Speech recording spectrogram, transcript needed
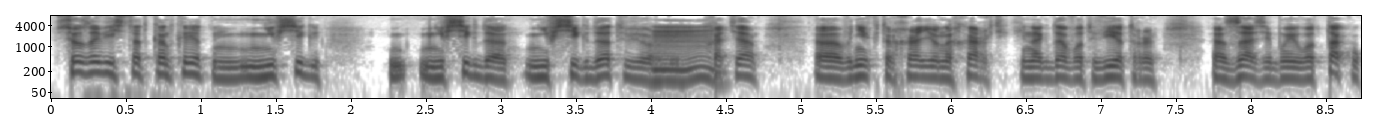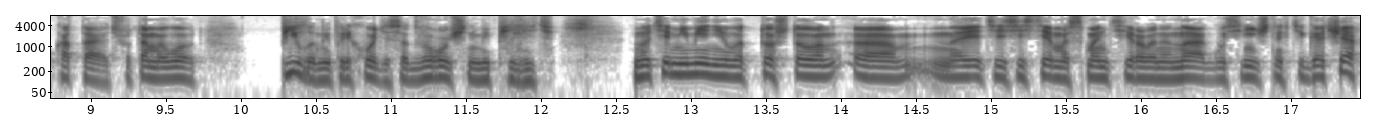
все зависит от конкретно. Не, всегда не всегда, не всегда твердый. Mm-hmm. Хотя э, в некоторых районах Арктики иногда вот ветры э, за зиму его так укатают, что там его пилами приходится двуручными пилить. Но, тем не менее, вот то, что он, э, эти системы смонтированы на гусеничных тягачах,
